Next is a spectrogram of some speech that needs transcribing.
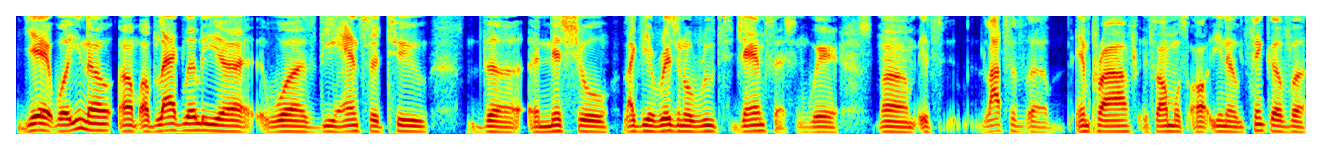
Yeah, well, you know, um, a Black Lily uh, was the answer to the initial, like the original Roots jam session, where um, it's lots of uh, improv. It's almost all, you know, think of uh,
